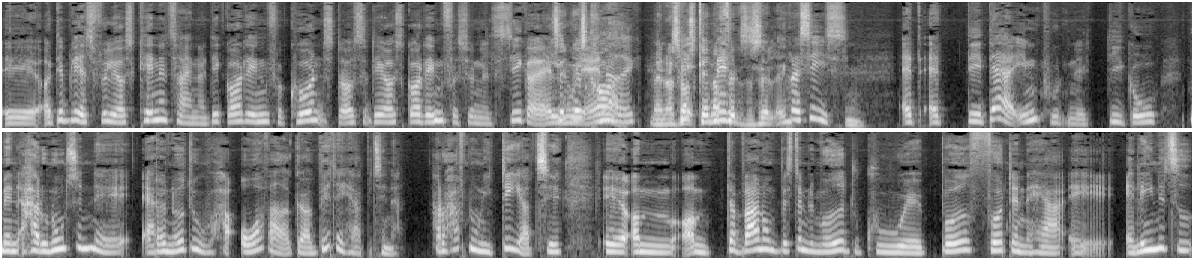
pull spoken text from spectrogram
Øh, og det bliver selvfølgelig også kendetegnet, det er godt inden for kunst også, og det er også godt inden for journalistik og alt Til muligt andet. Ikke? men altså også genopfinde sig selv, ikke? Præcis. Mm. At, at det er der inputtene, de er gode. Men har du nogensinde, øh, er der noget, du har overvejet at gøre ved det her, Bettina? Har du haft nogle idéer til, øh, om, om der var nogle bestemte måder, du kunne øh, både få den her øh, alenetid,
